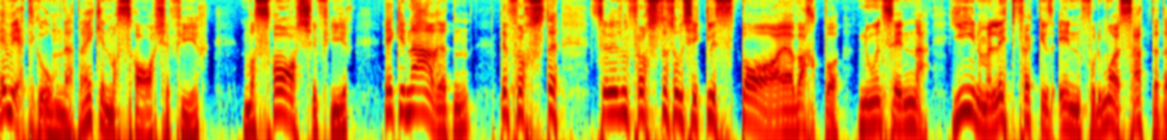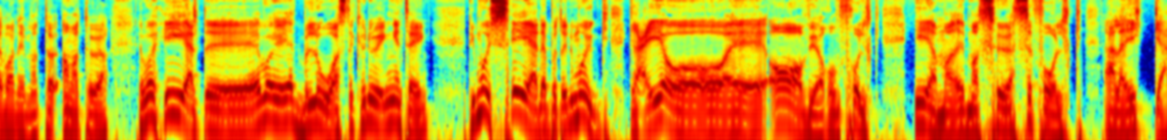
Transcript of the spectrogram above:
Jeg vet ikke om dette, jeg er ikke en massasjefyr. Massasjefyr? Jeg er ikke i nærheten. Det første, den første sånn skikkelig spa jeg har vært på noensinne. Gi meg litt fuckings info, du må ha sett at jeg var en amatør. Jeg var helt, eh, helt blåst, jeg kunne jo ingenting. De må jo se det på De må jo greie å, å eh, avgjøre om folk er massøsefolk eller ikke.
